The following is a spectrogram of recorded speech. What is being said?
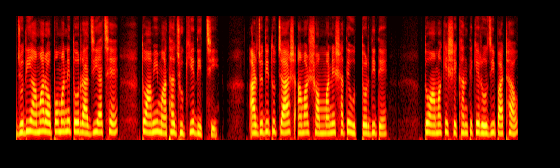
যদি আমার অপমানে তোর রাজি আছে, তো আমি মাথা ঝুঁকিয়ে দিচ্ছি। আর যদি তু চাস আমার সম্মানের সাথে উত্তর দিতে, তো আমাকে সেখান থেকে রোজি পাঠাও,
